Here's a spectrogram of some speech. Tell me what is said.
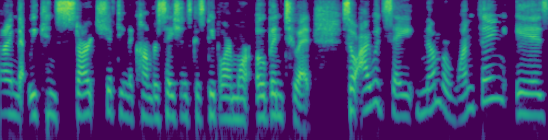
time that we can start shifting the conversations because people are more open to it. So I would say number one thing is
